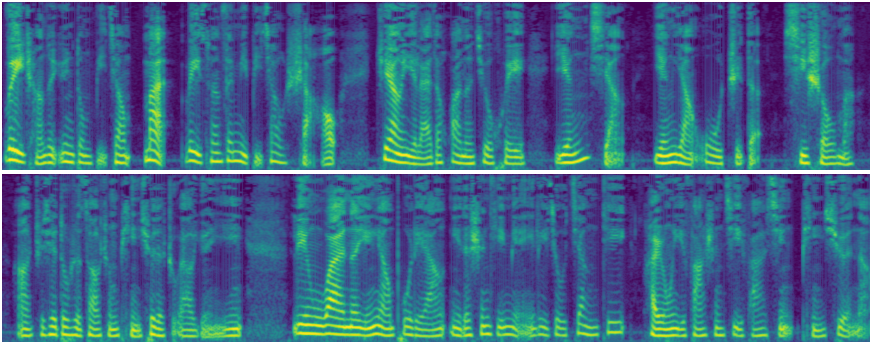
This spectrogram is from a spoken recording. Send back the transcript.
胃肠的运动比较慢，胃酸分泌比较少。这样一来的话呢，就会影响营养物质的吸收嘛。啊，这些都是造成贫血的主要原因。另外呢，营养不良，你的身体免疫力就降低，还容易发生继发性贫血呢。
